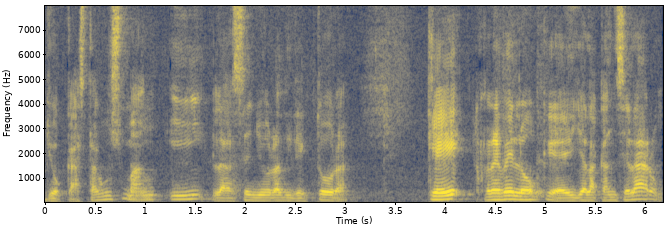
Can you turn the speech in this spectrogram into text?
Yocasta Guzmán, y la señora directora, que reveló que a ella la cancelaron.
